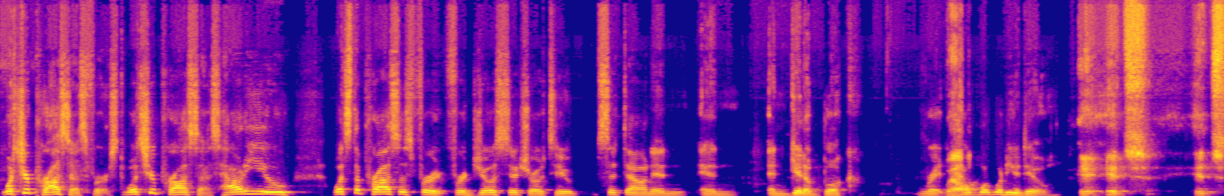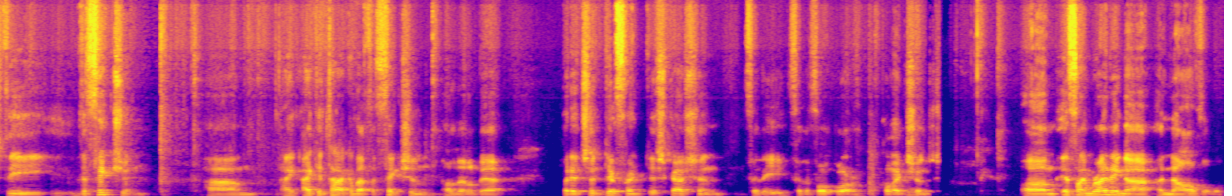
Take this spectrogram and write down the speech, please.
What's your process first? What's your process? How do you what's the process for for joe citro to sit down and and and get a book written? Well, how, what, what do you do? it, it's it's the the fiction. Um, I, I can talk about the fiction a little bit but it's a different discussion for the for the folklore collections um, if I'm writing a, a novel,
